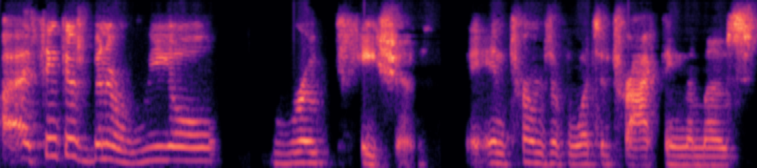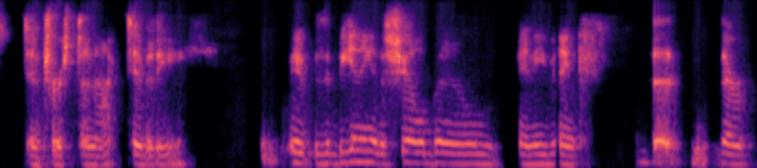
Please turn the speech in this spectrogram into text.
I think there's been a real rotation in terms of what's attracting the most interest and activity. It was the beginning of the shale boom, and even that they're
